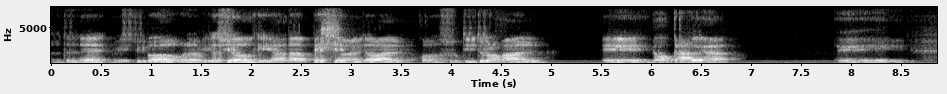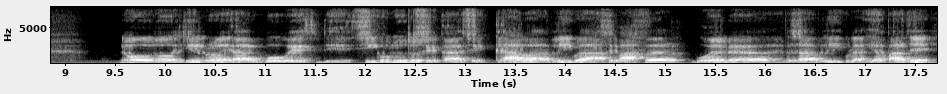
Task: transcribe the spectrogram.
¿Entendés? Me estoy pagando con una aplicación que anda pésimamente mal, con los subtítulos mal, eh, no carga eh, no, no, tiene el problema de estar, vos ves de 5 minutos, se, se clava la película, hace buffer, vuelve a empezar la película y aparte,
